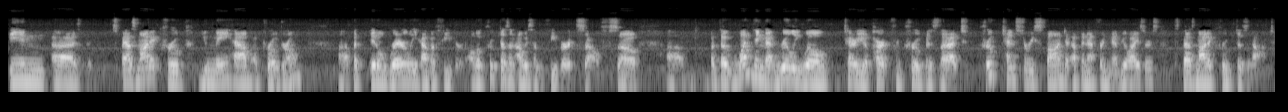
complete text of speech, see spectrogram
in uh, spasmodic croup, you may have a prodrome. uh, but it'll rarely have a fever, although croup doesn't always have a fever itself. So, uh, but the one thing that really will tear you apart from croup is that croup tends to respond to epinephrine nebulizers, spasmodic croup does not.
